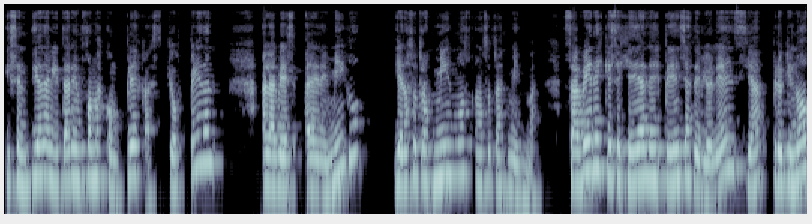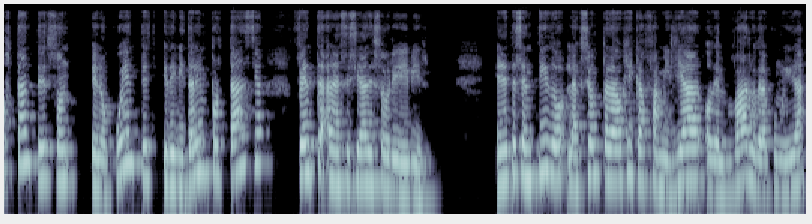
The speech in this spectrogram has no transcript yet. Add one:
y sentida de habitar en formas complejas que hospedan a la vez al enemigo y a nosotros mismos, a nosotras mismas. Saberes que se generan en experiencias de violencia, pero que no obstante son elocuentes y de vital importancia frente a la necesidad de sobrevivir. En este sentido, la acción pedagógica familiar o del barrio, de la comunidad,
